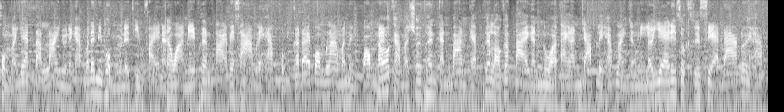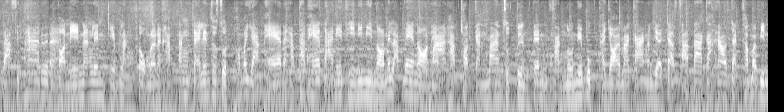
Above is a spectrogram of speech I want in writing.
ผมมาแยกดันล่างอยู่นะครับไม่ได้มีผมอยู่ในทีมไฟนะจังหวะนี้เพื่อนตายไปสามเลยครับผมก็ได้ป้อมล่างมาหนึ่งป้อมนะแล้วก็กลับมาช่วยเพื่อนกันบ้านครับเพื่อนเราก็ตายกันนัวตายกันยับเลยครับหลังจากนี้แล้วแย่ที่สุดคือเสียดาร์กด้วยครับดาร์กสิบห้าด้วยนะตอนนี้นั่งเล่นเกมหลังตรงแล้วนะครับตั้งใจเล่นสุดๆเพราะไม่อยากแพ้นะครับถ้าแพ้ตานี้ทีนี่มีนอนไม่หลับแน่นอนมาครับช็อตกันบ้านสุดตื่นเต้นฝั่งนู้นนี่บุกทยอยมากลางกันเยอะจัดซาต้าก็ห้าวจัดเข้ามาบิน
